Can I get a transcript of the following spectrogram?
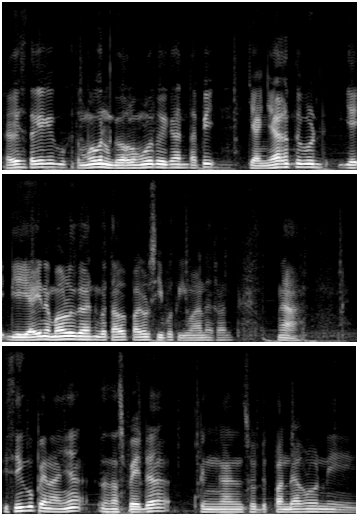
Tapi setelah gue ketemu gue negor lu tuh ya kan. Tapi jarang-jarang tuh gue di- diayain sama lu kan. Gue tahu padahal lu sibuk gimana kan. Nah, di sini gue pengen nanya tentang sepeda dengan sudut pandang lu nih.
